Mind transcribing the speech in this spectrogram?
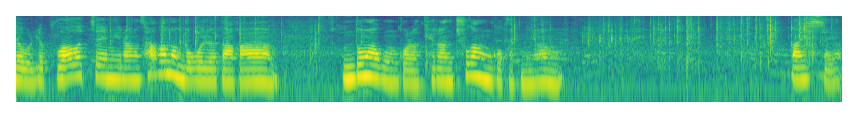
근데 원래 무화과잼이랑 사과만 먹으려다가 운동하고 온 거라 계란 추가한 거거든요. 맛있어요.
